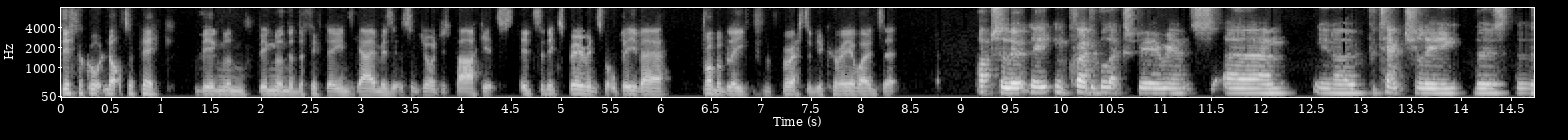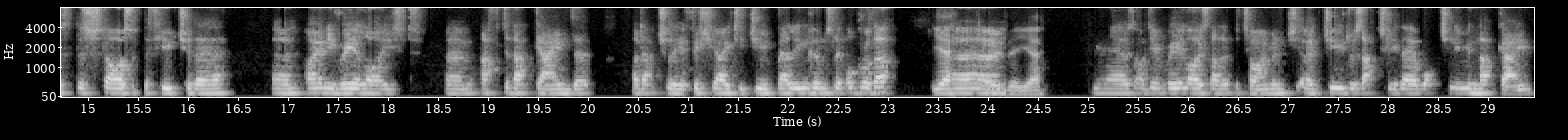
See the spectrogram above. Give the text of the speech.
difficult not to pick the England the England under 15s game, is it? St George's Park. It's it's an experience that will be there probably for the rest of your career, won't it? Absolutely incredible experience. Um, you know, potentially there's, there's the stars of the future there. Um, I only realised um, after that game that I'd actually officiated Jude Bellingham's little brother. Yeah, Um, Josie, yeah. Yeah, I didn't realise that at the time, and uh, Jude was actually there watching him in that game.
